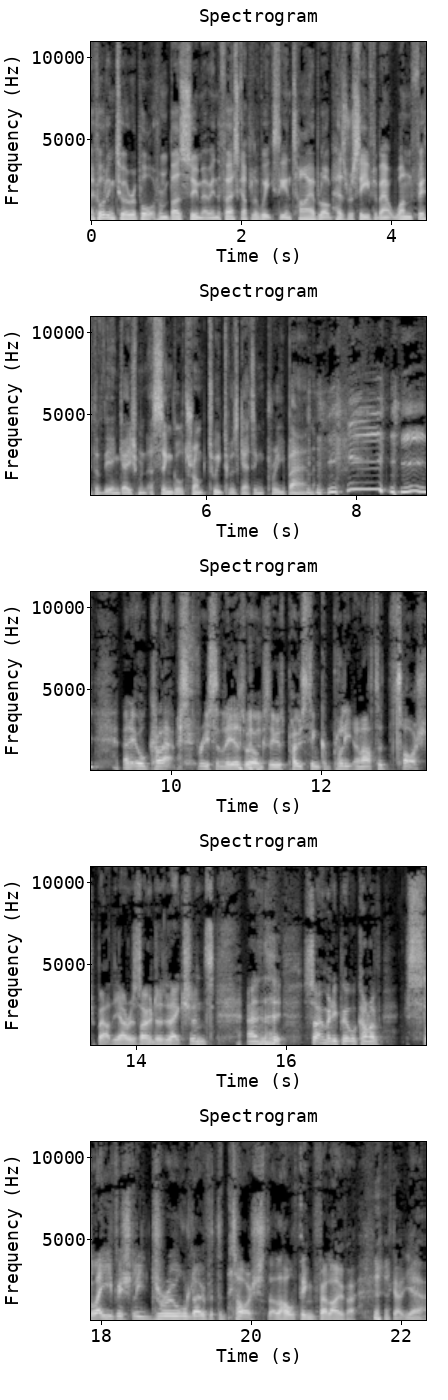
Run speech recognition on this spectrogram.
According to a report from BuzzSumo, in the first couple of weeks, the entire blog has received about one fifth of the engagement a single Trump tweet was getting pre ban. and it all collapsed recently as well because he was posting complete and utter tosh about the Arizona elections, and so many people kind of slavishly drooled over the tosh that the whole thing fell over. go, yeah,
